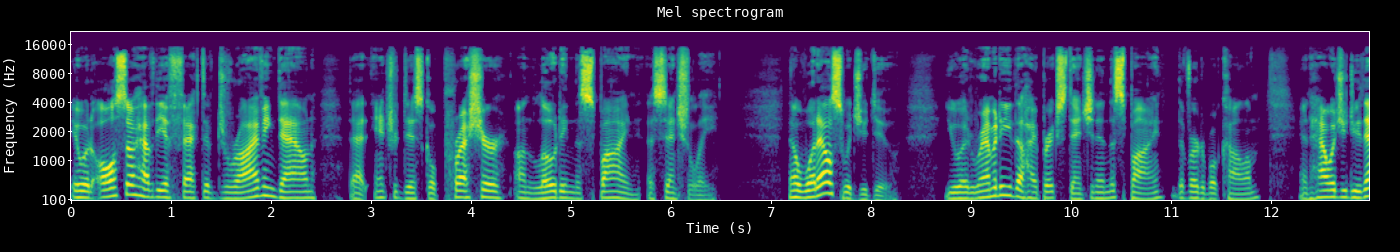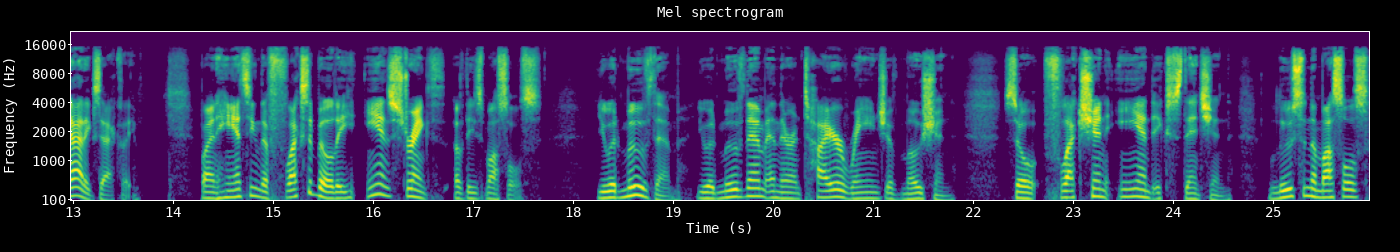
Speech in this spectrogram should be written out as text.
It would also have the effect of driving down that intradiscal pressure, unloading the spine, essentially. Now, what else would you do? You would remedy the hyperextension in the spine, the vertebral column, and how would you do that exactly? By enhancing the flexibility and strength of these muscles. You would move them. You would move them in their entire range of motion. So, flexion and extension. Loosen the muscles,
